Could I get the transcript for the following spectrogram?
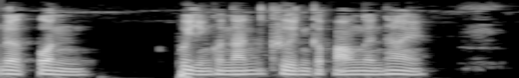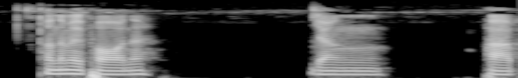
เลิกปล้นผู้หญิงคนนั้นคืนกระเป๋าเงินให้ เท่านั้นไม่พอนะ ยังพาไป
